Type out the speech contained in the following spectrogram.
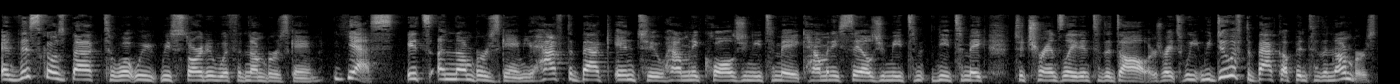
And this goes back to what we, we started with a numbers game. Yes, it's a numbers game. You have to back into how many calls you need to make, how many sales you need to, need to make to translate into the dollars, right? So we, we do have to back up into the numbers.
